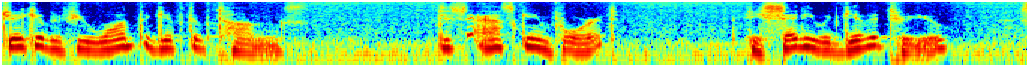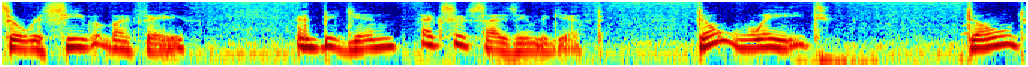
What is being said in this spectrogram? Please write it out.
Jacob, if you want the gift of tongues, just ask him for it. He said he would give it to you. So receive it by faith and begin exercising the gift. Don't wait. Don't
